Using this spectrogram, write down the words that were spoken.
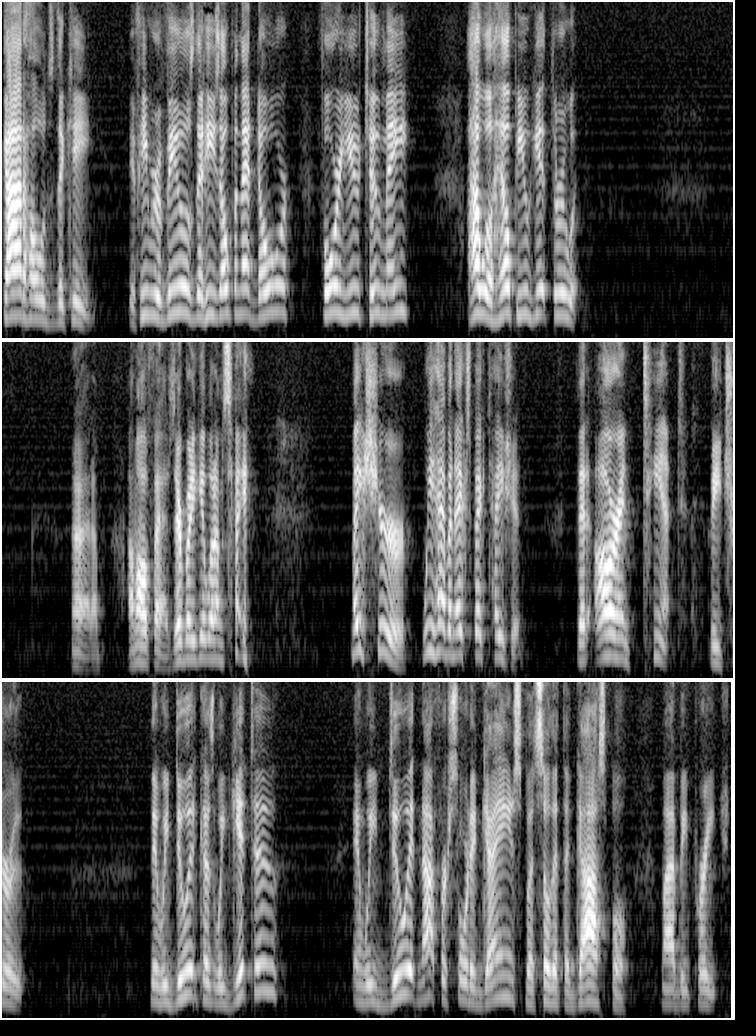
God holds the key. If He reveals that He's opened that door for you to me, I will help you get through it. All right, I'm, I'm all fast. Does everybody get what I'm saying? Make sure we have an expectation that our intent be true. That we do it because we get to, and we do it not for sordid gains, but so that the gospel might be preached,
